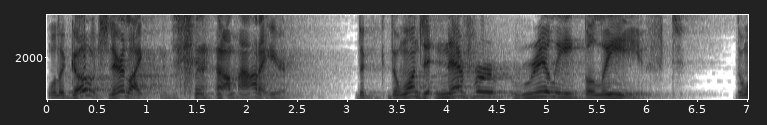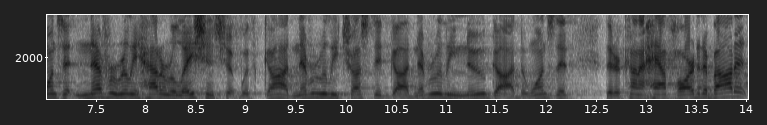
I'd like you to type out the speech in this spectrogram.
Well, the goats, they're like, I'm out of here. The, the ones that never really believed the ones that never really had a relationship with God, never really trusted God, never really knew God, the ones that, that are kind of half-hearted about it,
